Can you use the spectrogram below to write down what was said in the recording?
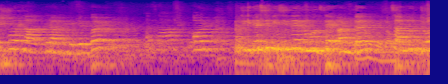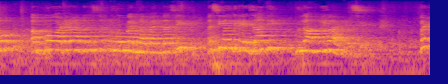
कराने के लिए पर आजाद और सीधे सी किसी ਦੇ ਰੂਲਸ ਦੇ ਅੰਡਰ ਸਾਨੂੰ ਜੋ ਅੱਗੋਂ ਆਰਡਰ ਆਉਂਦਾ ਸੀ ਸਾਨੂੰ ਉਹ ਕਰਨਾ ਪੈਂਦਾ ਸੀ ਅਸੀਂ ਅੰਗਰੇਜ਼ਾਂ ਦੀ ਗੁਲਾਮੀ ਕਰ ਰਹੇ ਸੀ ਬਟ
